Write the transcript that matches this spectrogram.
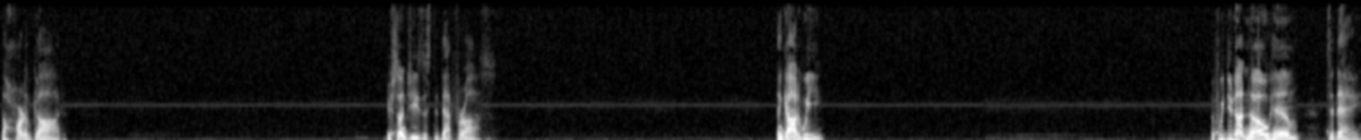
the heart of God. Your son Jesus did that for us. And God, we If we do not know him today,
